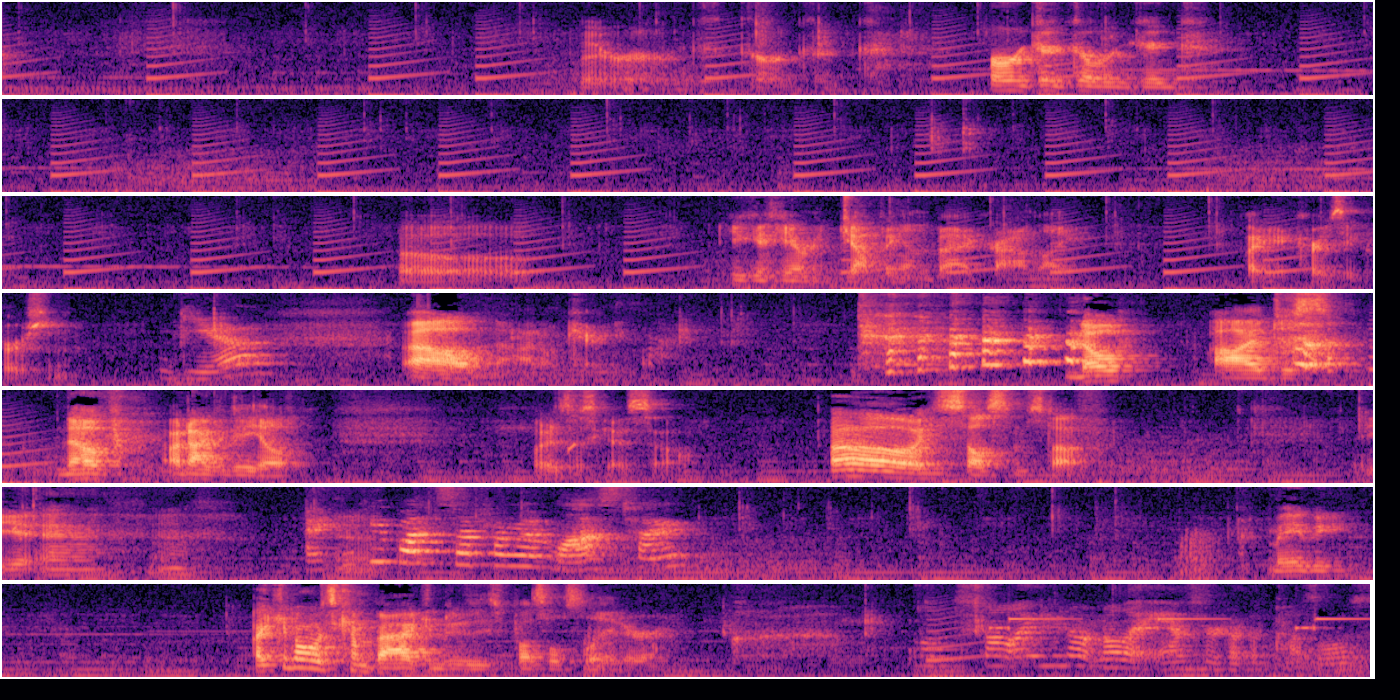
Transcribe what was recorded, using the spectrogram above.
Oh, you can hear me jumping in the background like like a crazy person. Yeah. Oh no, I don't care anymore. Nope. I just nope. I'm not gonna deal. What does this guy sell? Oh, he sells some stuff. Yeah. eh, I think you bought stuff from him last time. Maybe. I can always come back and do these puzzles later. Well, it's not like you don't know the answer to the puzzles.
